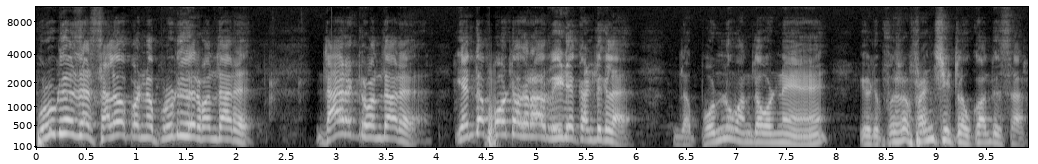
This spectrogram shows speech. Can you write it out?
ப்ரொடியூசர் செலவு பண்ண ப்ரொடியூசர் வந்தார். டைரக்டர் வந்தார். எந்த ஃபோட்டோகிராஃபர் வீடியோ கண்டுக்கல. இந்த பொண்ணு வந்த உடனே இப்படி ஃப்ரண்ட் சீட்டில் உட்காந்து சார்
